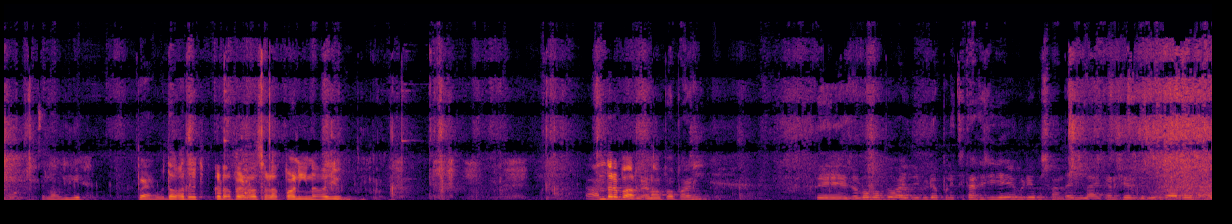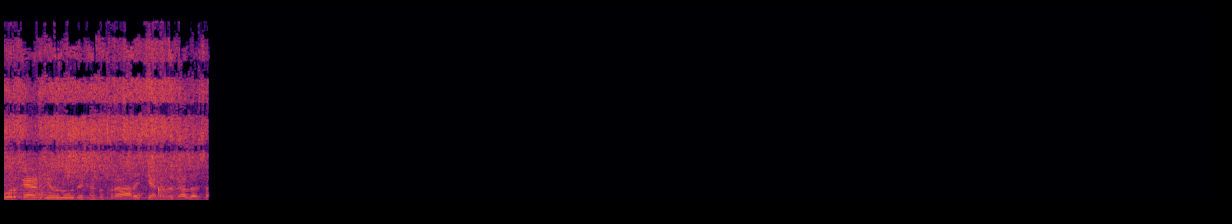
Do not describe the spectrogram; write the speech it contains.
ਮੋਟਰ ਚਲਾ ਲਈਏ। ਭੈਣ ਵਧਾ ਦਾ ਚੱਕੜਾ ਪੈਣਾ ਸੜਾ ਪਾਣੀ ਨਾ ਆ ਜਾਓ ਅੰਦਰ ਭਰ ਲੈਣਾ ਆਪਾਂ ਪਾਣੀ। ਤੇ ਚਲੋ ਬਾਬੂ ਅੱਜ ਦੀ ਵੀਡੀਓ ਆਪਣੀ ਇੱਥੇ ਤੱਕ ਜੀ। ਇਹ ਵੀਡੀਓ ਪਸੰਦ ਆਈ ਲਾਈਕ ਐਂਡ ਸ਼ੇਅਰ ਜ਼ਰੂਰ ਕਰ ਦਿਓ। ਹੋਰ ਘੈਂਟ ਜਿਹੇ ਲੋਕ ਦੇਖਣ ਨੂੰ ਭਰਾ ਦੇ ਚੈਨਲ ਗੱਲ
